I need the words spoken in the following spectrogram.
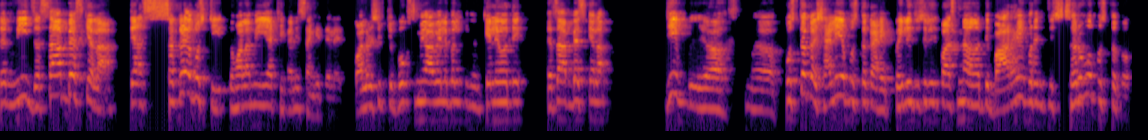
तर मी जसा अभ्यास केला त्या सगळ्या गोष्टी तुम्हाला मी या ठिकाणी सांगितलेल्या आहेत. स्कॉलरशिपचे बुक्स मी अवेलेबल केले होते त्याचा अभ्यास केला. जी पुस्तकं शालेय पुस्तकं आहेत. पहिली दुसरी पासनं ते बारावी पर्यंत सर्व पुस्तकं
